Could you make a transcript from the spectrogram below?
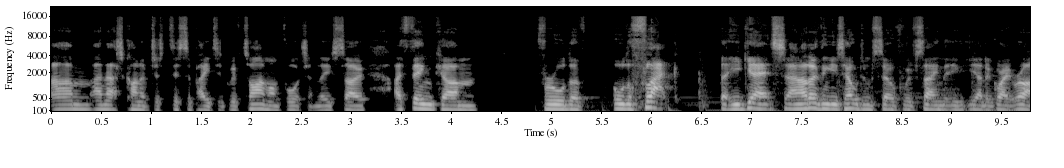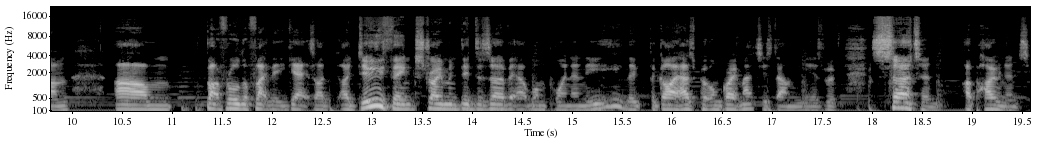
Um, and that's kind of just dissipated with time, unfortunately. So I think um, for all the all the flack that he gets, and I don't think he's helped himself with saying that he, he had a great run. Um, but for all the flack that he gets, I, I, do think Strowman did deserve it at one point, and he, the, the guy has put on great matches down the years with certain opponents.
